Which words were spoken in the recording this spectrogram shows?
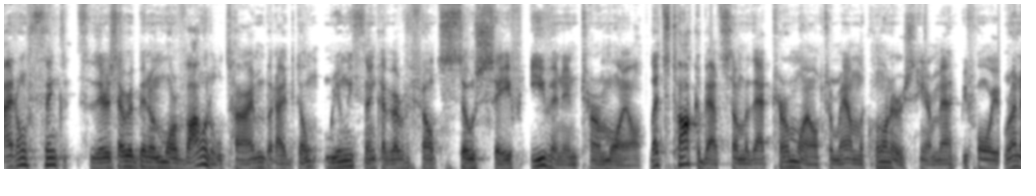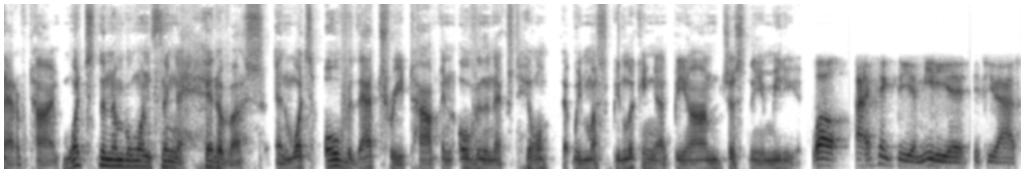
I don't think there's ever been a more volatile time, but I don't really think I've ever felt so safe, even in turmoil. Let's talk about some of that turmoil to round the corners here, Matt, before we run out of time. What's the number one thing ahead of us, and what's over that treetop and over the next hill that we must be looking at beyond just the immediate? Well, I think the immediate, if you ask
